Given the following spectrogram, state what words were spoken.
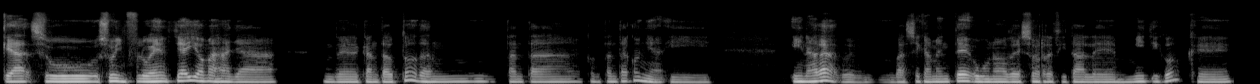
que su, su, influencia iba más allá del cantautor tanta, con tanta coña. Y, y nada, básicamente uno de esos recitales míticos que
